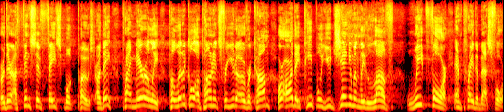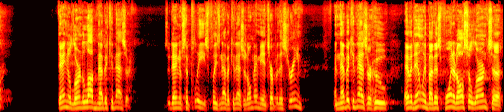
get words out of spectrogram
or their offensive Facebook post? Are they primarily political opponents for you to overcome? Or are they people you genuinely love, weep for, and pray the best for? Daniel learned to love Nebuchadnezzar. So Daniel said, Please, please, Nebuchadnezzar, don't make me interpret this dream. And Nebuchadnezzar, who evidently by this point had also learned to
